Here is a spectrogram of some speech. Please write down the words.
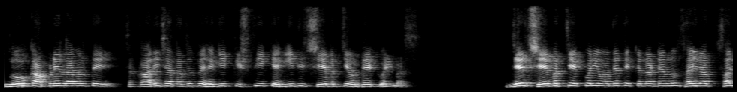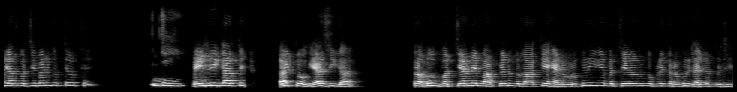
ਲੋਕ ਆਪਣੇ ਲੈਵਲ ਤੇ ਸਰਕਾਰੀ ਛਾਤਾ ਤੇ ਤਾਂ ਹੈਗੀ ਕਿਸ਼ਤੀ ਇੱਕ ਹੈਗੀ ਜੀ 6 ਬੱਚੇ ਹੁੰਦੇ ਇੱਕ ਵਾਰੀ ਬਸ। ਜੇ 6 ਬੱਚੇ ਇੱਕ ਵਾਰੀ ਆਉਂਦੇ ਤੇ ਕਿੰਨਾ ਟਾਈਮ ਲੂ ਸਾਰੀ ਰਾਤ ਸਾਰੀ ਰਾਤ ਬੱਚੇ ਬਹਿਣਗੇ ਉੱਤੇ ਉੱਥੇ ਜੀ। ਪਹਿਲੀ ਗੱਲ ਤੇ ਲਾਈਟ ਹੋ ਗਿਆ ਸੀਗਾ। ਤੁਹਾਨੂੰ ਬੱਚਿਆਂ ਦੇ ਮਾਪਿਆਂ ਨੂੰ ਬੁਲਾ ਕੇ ਹੈਂਡਵਰਕ ਨਹੀਂ ਕਿ ਬੱਚੇ ਨੂੰ ਆਪਣੇ ਘਰੋਂ ਕੋਈ ਲੈ ਜਾਓ ਤੁਸੀਂ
